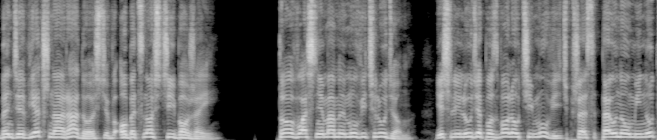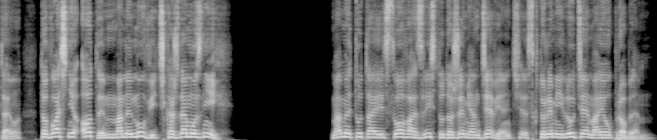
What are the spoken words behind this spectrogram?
będzie wieczna radość w obecności Bożej. To właśnie mamy mówić ludziom. Jeśli ludzie pozwolą ci mówić przez pełną minutę, to właśnie o tym mamy mówić każdemu z nich. Mamy tutaj słowa z listu do Rzymian 9, z którymi ludzie mają problem.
